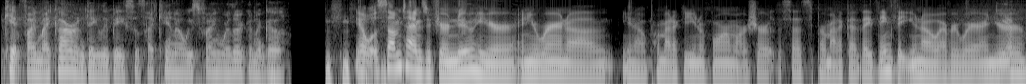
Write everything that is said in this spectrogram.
I can't find my car on a daily basis. I can't always find where they're going to go. Yeah, well, sometimes if you're new here and you're wearing a, you know, ProMedica uniform or a shirt that says ProMedica, they think that you know everywhere and you're Yep.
